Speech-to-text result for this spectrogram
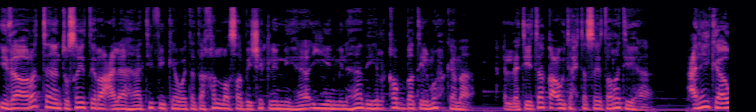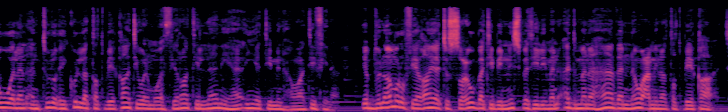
إذا أردت أن تسيطر على هاتفك وتتخلص بشكل نهائي من هذه القبضة المحكمة التي تقع تحت سيطرتها، عليك أولاً أن تلغي كل التطبيقات والمؤثرات اللانهائية من هواتفنا. يبدو الأمر في غاية الصعوبة بالنسبة لمن أدمن هذا النوع من التطبيقات،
